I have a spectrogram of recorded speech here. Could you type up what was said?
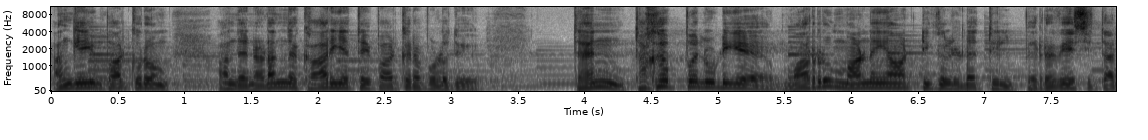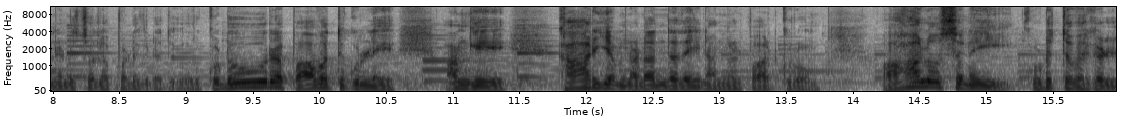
அங்கேயும் பார்க்கிறோம். அந்த நடந்த காரியத்தை பார்க்கிற பொழுது தன் தகப்பனுடைய மறுமனையாட்டிகளிடத்தில் பிரவேசித்தான் என்று சொல்லப்படுகிறது. ஒரு கொடூர பாவத்துக்குள்ளே அங்கே காரியம் நடந்ததை நாங்கள் பார்க்கிறோம். ஆலோசனை கொடுத்தவர்கள்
